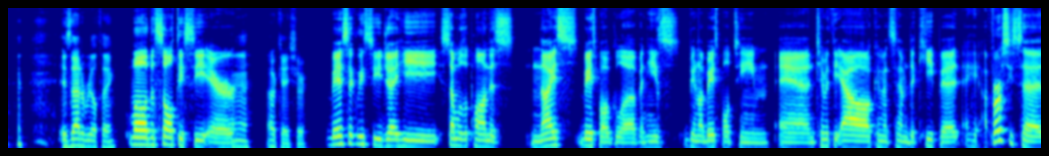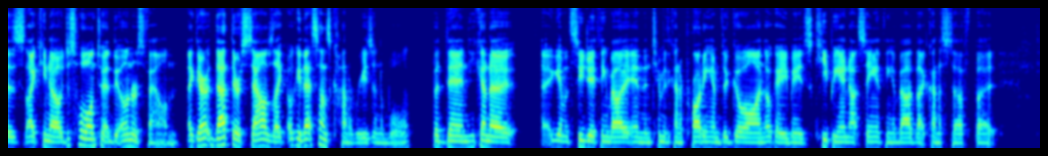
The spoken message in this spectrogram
is that a real thing? Well, the salty sea air. Eh, okay, sure. basically CJ he stumbles upon this nice baseball glove and he's being on a baseball team and Timothy Owl convinces him to keep it. He- first he says like, you know, just hold on to it the owner's found. Like there that there sounds like okay, that sounds kind of reasonable. But then he kind of again with CJ thinking about it and then Timothy kind of prodding him to go on, okay, maybe he's keeping it, not saying anything about it, that kind of stuff, but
